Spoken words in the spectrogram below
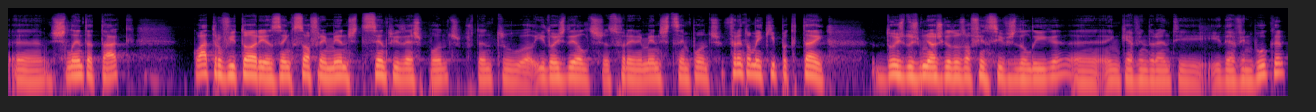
uh, excelente ataque, quatro vitórias em que sofrem menos de 110 pontos, portanto, e dois deles a sofrerem menos de 100 pontos, frente a uma equipa que tem dois dos melhores jogadores ofensivos da liga, uh, em Kevin Durant e Devin Booker.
